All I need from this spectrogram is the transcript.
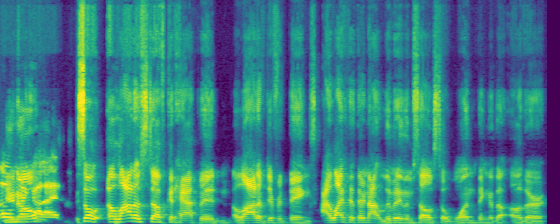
Oh You know? my god. so a lot of stuff could happen, a lot of different things. I like that they're not limiting themselves to one thing or the other.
